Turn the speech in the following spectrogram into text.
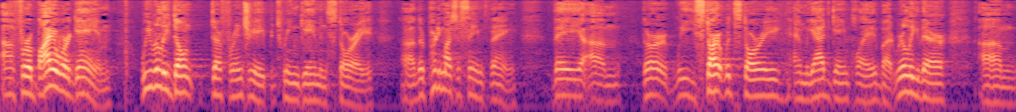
uh, for a Bioware game, we really don't differentiate between game and story. Uh, they're pretty much the same thing. They, um, we start with story and we add gameplay, but really they're um,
